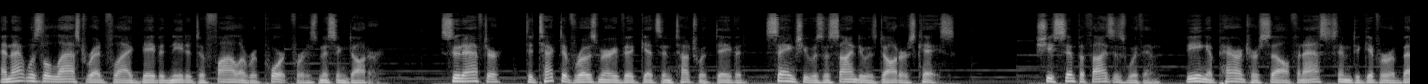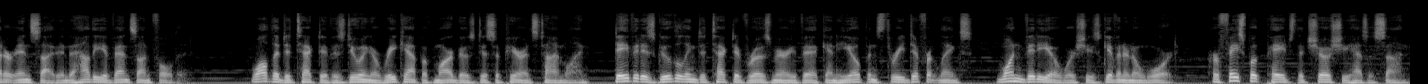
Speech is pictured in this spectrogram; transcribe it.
And that was the last red flag David needed to file a report for his missing daughter. Soon after, Detective Rosemary Vick gets in touch with David, saying she was assigned to his daughter's case. She sympathizes with him, being a parent herself, and asks him to give her a better insight into how the events unfolded. While the detective is doing a recap of Margot's disappearance timeline, David is Googling Detective Rosemary Vick and he opens three different links one video where she's given an award, her Facebook page that shows she has a son,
